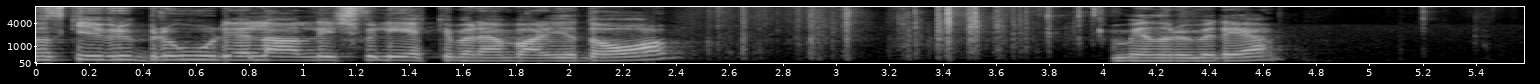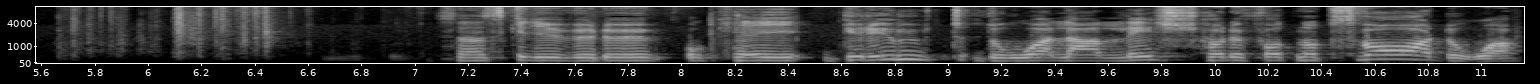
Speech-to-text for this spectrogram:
Sen skriver du bror, det är lallish, vi leker med den varje dag. Vad menar du med det? Sen skriver du, okej, grymt då lallish. Har du fått något svar då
